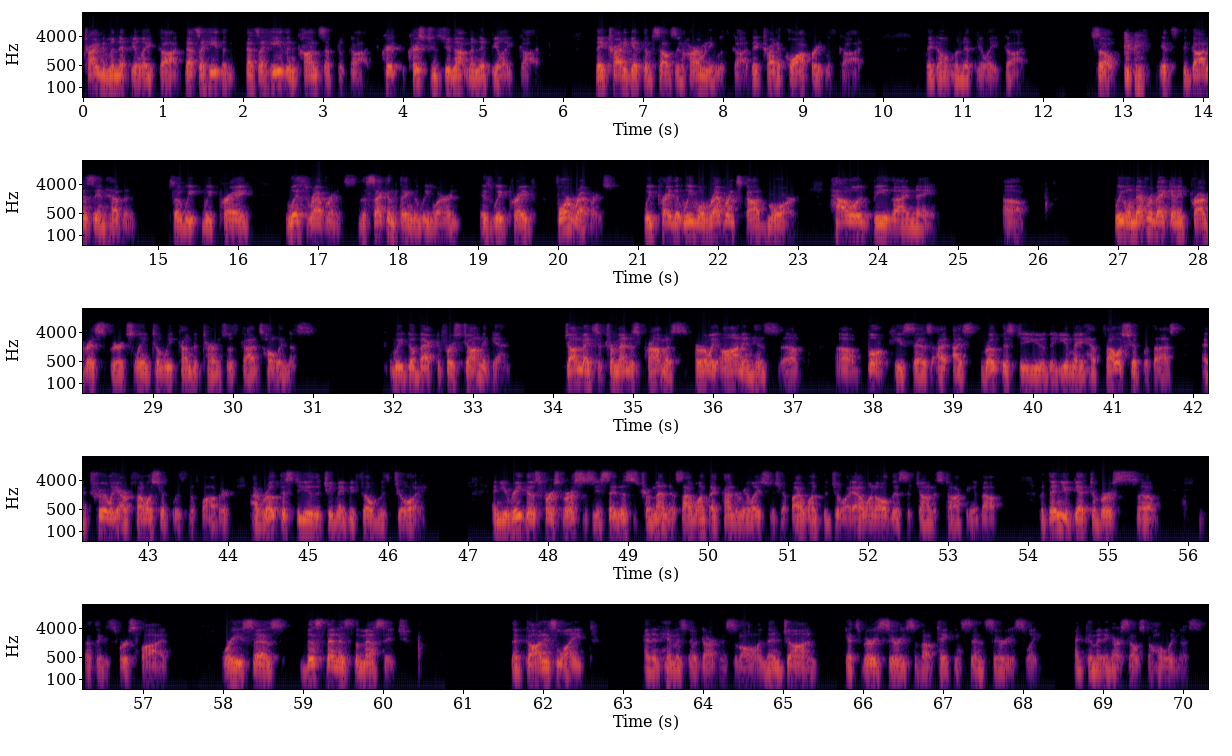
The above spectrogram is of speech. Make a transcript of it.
trying to manipulate God. That's a heathen. That's a heathen concept of God. Christians do not manipulate God. They try to get themselves in harmony with God. They try to cooperate with God. They don't manipulate God. So it's the God is in heaven. So we, we pray with reverence. The second thing that we learn is we pray for reverence. We pray that we will reverence God more. Hallowed be thy name. Uh, we will never make any progress spiritually until we come to terms with God's holiness. We go back to First John again. John makes a tremendous promise early on in his uh, uh, book. He says, I, I wrote this to you that you may have fellowship with us and truly our fellowship with the Father. I wrote this to you that you may be filled with joy. And you read those first verses and you say, This is tremendous. I want that kind of relationship. I want the joy. I want all this that John is talking about. But then you get to verse, uh, I think it's verse five, where he says, This then is the message that God is light and in him is no darkness at all. And then John gets very serious about taking sin seriously and committing ourselves to holiness.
